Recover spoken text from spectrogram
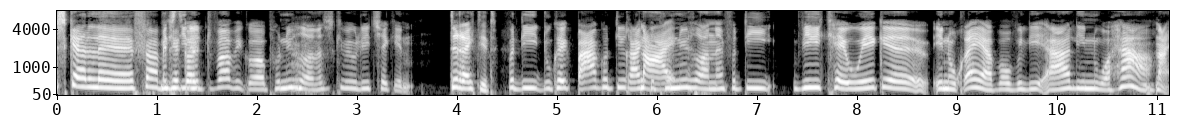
skal, øh, før vi kan Stine, gå... før vi går på nyhederne, så skal vi jo lige tjekke ind. Det er rigtigt. Fordi du kan ikke bare gå direkte Nej. på nyhederne, fordi vi kan jo ikke øh, ignorere, hvor vi lige er lige nu og her. Nej.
